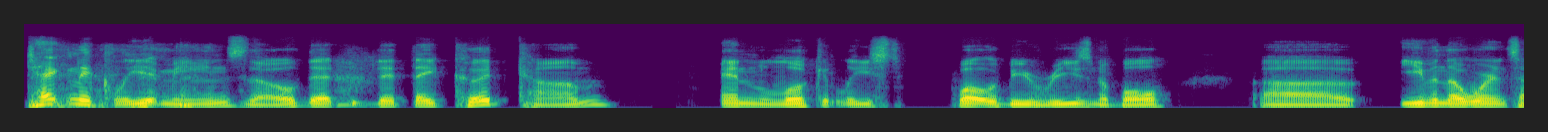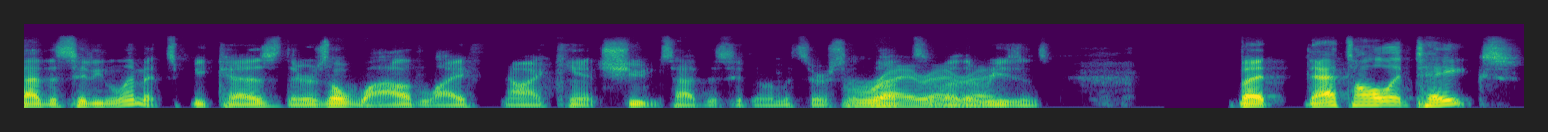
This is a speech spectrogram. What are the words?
technically, it means though that that they could come and look at least what would be reasonable, uh, even though we're inside the city limits, because there's a wildlife. Now, I can't shoot inside the city limits. There's some Right, lots right, of other right. reasons, but that's all it takes,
